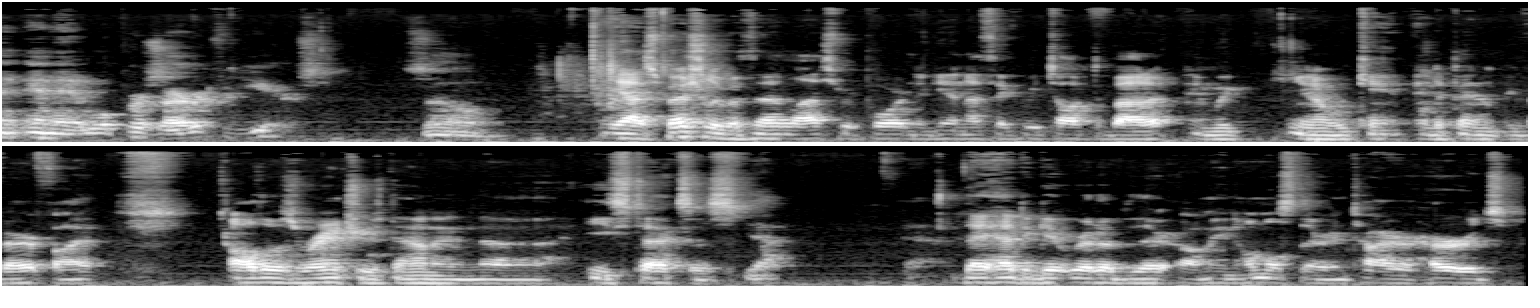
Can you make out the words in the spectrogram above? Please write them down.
and, and it will preserve it for years. So Yeah, especially with that last report, and again, I think we talked about it, and we, you know, we can't independently verify it. All those ranchers down in uh, East Texas, Yeah. Yeah. they had to get rid of their, I mean, almost their entire herds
